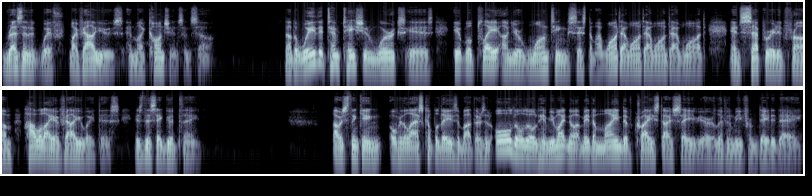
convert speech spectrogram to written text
resonant with my values and my conscience and so? Now, the way that temptation works is it will play on your wanting system. I want, I want, I want, I want, and separated from how will I evaluate this? Is this a good thing? I was thinking over the last couple days about there's an old, old, old hymn. You might know it. May the mind of Christ our Savior live in me from day to day.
